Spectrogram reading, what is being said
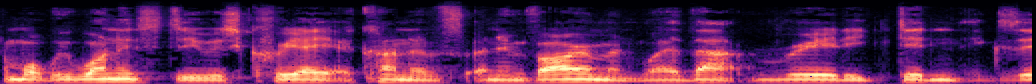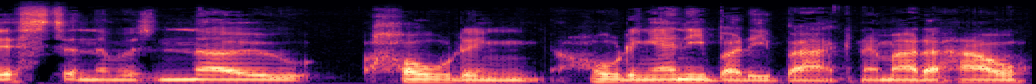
and what we wanted to do is create a kind of an environment where that really didn't exist and there was no holding holding anybody back no matter how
